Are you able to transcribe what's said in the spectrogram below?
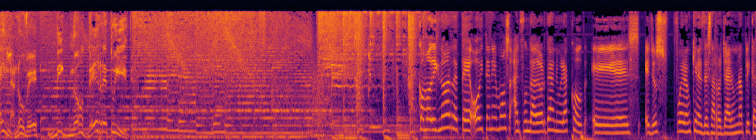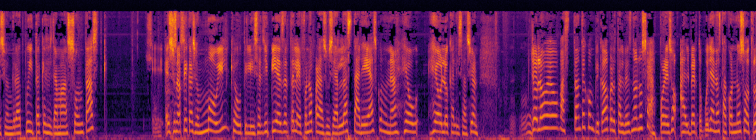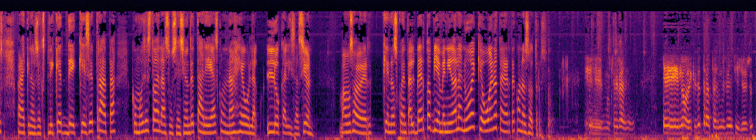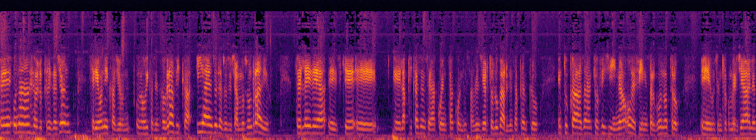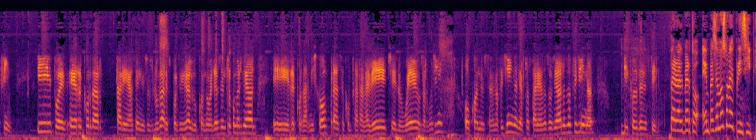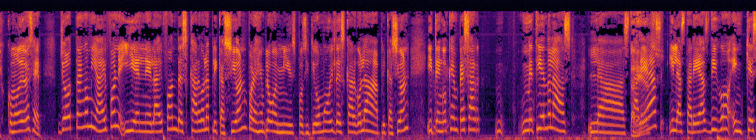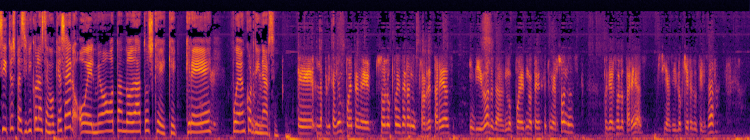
En la nube, digno de retweet. Como digno de RT, hoy tenemos al fundador de Anura Code. Es, ellos fueron quienes desarrollaron una aplicación gratuita que se llama Soundtask. Es una aplicación móvil que utiliza el GPS del teléfono para asociar las tareas con una geo- geolocalización. Yo lo veo bastante complicado, pero tal vez no lo sea. Por eso Alberto Puyana está con nosotros para que nos explique de qué se trata, cómo es esto de la asociación de tareas con una geolocalización. Vamos a ver qué nos cuenta Alberto. Bienvenido a la nube, qué bueno tenerte con nosotros. Eh, muchas gracias. Eh, no, ¿de qué se trata? Es muy sencillo. Es, eh, una geolocalización sería una ubicación, una ubicación geográfica y a eso le asociamos un radio. Entonces la idea es que eh, eh, la aplicación se da cuenta cuando estás en cierto lugar, ya sea por ejemplo en tu casa, en tu oficina o defines algún otro, eh, un centro comercial, en fin. Y pues eh, recordar tareas en esos lugares, por decir algo, cuando vaya al centro comercial, eh, recordar mis compras, comprar a la leche, los huevos, algo así, o cuando esté en la oficina, ciertas tareas asociadas a la oficina y cosas de ese estilo. Pero Alberto, empecemos por el principio, como debe ser. Yo tengo mi iPhone y en el iPhone descargo la aplicación, por ejemplo, o en mi dispositivo móvil descargo la aplicación y tengo que empezar metiendo las las tareas. Tareas. y las tareas digo en qué sitio específico las tengo que hacer o él me va botando datos que, que cree puedan coordinarse. Eh, la aplicación puede tener, solo puede ser administrador de tareas individuales, o sea, no puedes, no tienes que tener zonas, ser solo tareas, si así lo quieres utilizar.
